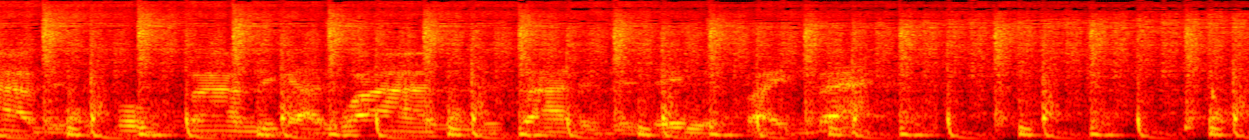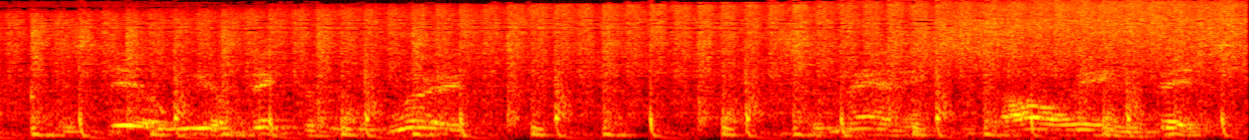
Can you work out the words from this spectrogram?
wise and folks finally got wise and decided that they would fight back. And still, we are victims of words, semantics, all in the bitch.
